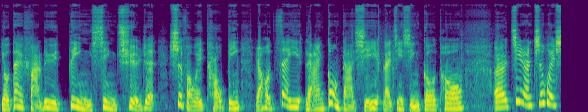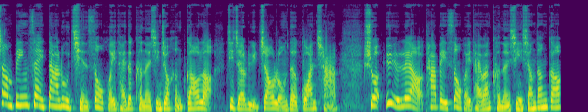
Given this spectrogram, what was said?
有待法律定性确认是否为逃兵，然后再依两岸共打协议来进行沟通。而既然知会上兵在大陆遣送回台的可能性就很高了。记者吕昭龙的观察说，预料他被送回台湾可能性相当高。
